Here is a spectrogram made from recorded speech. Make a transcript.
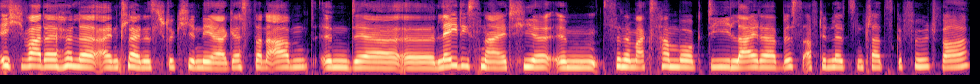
Ich war der Hölle ein kleines Stückchen näher. Gestern Abend in der äh, Ladies Night hier im Cinemax Hamburg, die leider bis auf den letzten Platz gefüllt war.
